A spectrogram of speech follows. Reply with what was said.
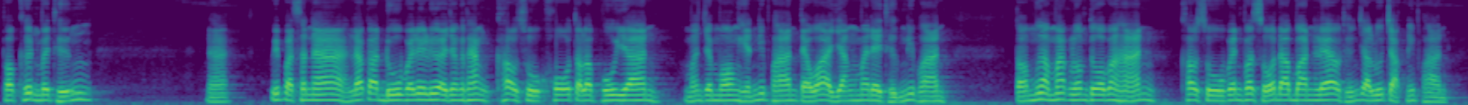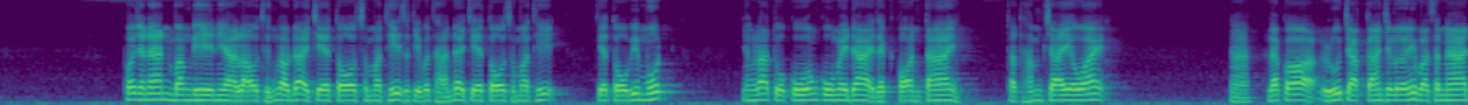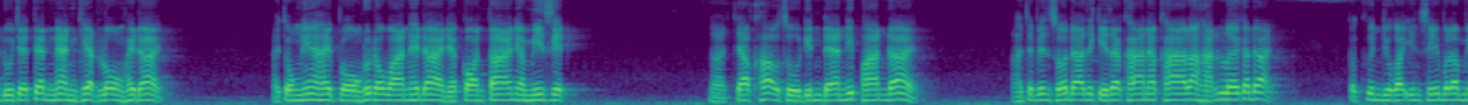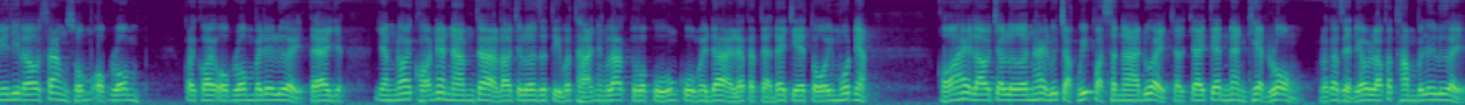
พอขึ้นไปถึงนะวิปัสสนาแล้วก็ดูไปเรื่อยๆจนกระทั่งเข้าสู่โคตรภูยานมันจะมองเห็นนิพพานแต่ว่ายังไม่ได้ถึงนิพพาน ต่อเมื่อมรรครวมตัวประหารเข้าสู่เป็นพระโสดาบันแล้วถึงจะรู้จักนิพพาน เพราะฉะนั้นบางทีเนี่ยเราถึงเราได้เจโตสมาธิสติปัฏฐานได้เจโตสมาธิ เจโตวิมุตติ ยังละตัวกูของกูไม่ได้ แต่ก่อนตายถ้าทำใจเอาไว้นะแล้วก็รู้จักการเจริญนิพพานาดูใจเต้นแน่นเครียดโล่งให้ได้ไอ้ตรงนี้ให้โปร่งทุตวานให้ได้เนี่ยก่อนตายเนี่ยมีสิทธิ์นะจะเข้าสู่ดินแดนนิพพานได้ อาจจะเป็นโสดาสกิทาคานาคาละหันเลยก็ได้ ก็ขึ้นอยู่กับอินทรีย์บารมีที่เราสร้างสมอบรมค่อยๆ อบรมไปเรื่อย ๆ แต่ อย่างน้อยขอแนะนำถ้าเราจเจริญสติปัฏฐานอย่างลากตัวกูของกูไม่ได้ แล้วก็แต่ได้เจโตวิมุตเนี่ยขอให้เราจเจริญให้รู้จักวิปัสสนาด้วยใจเต้นแน่นเครียดโล่งแล้วก็เสร็จแล้วเราก็ทำไปเรื่อย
